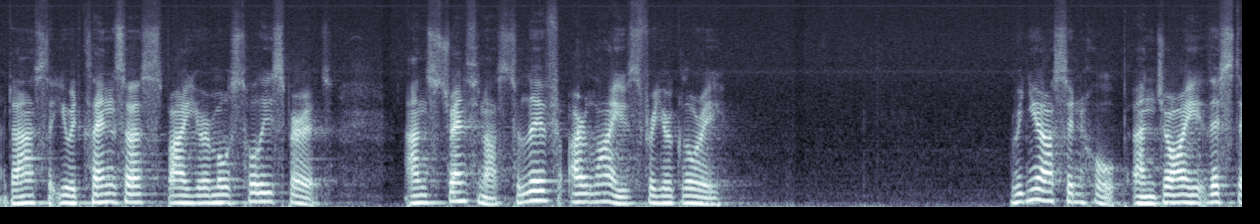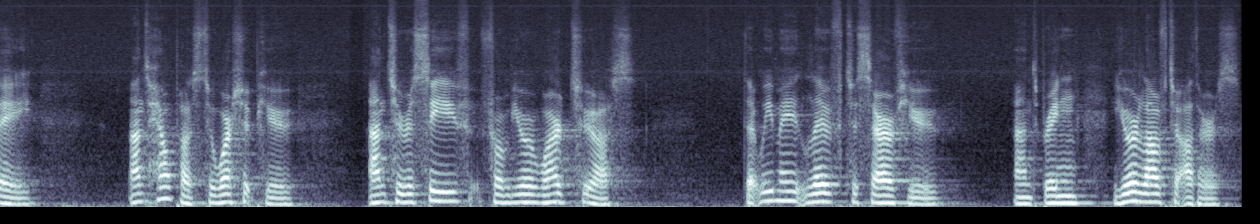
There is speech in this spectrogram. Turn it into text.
and ask that you would cleanse us by your most Holy Spirit and strengthen us to live our lives for your glory. Renew us in hope and joy this day, and help us to worship you and to receive from your word to us, that we may live to serve you and bring your love to others.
